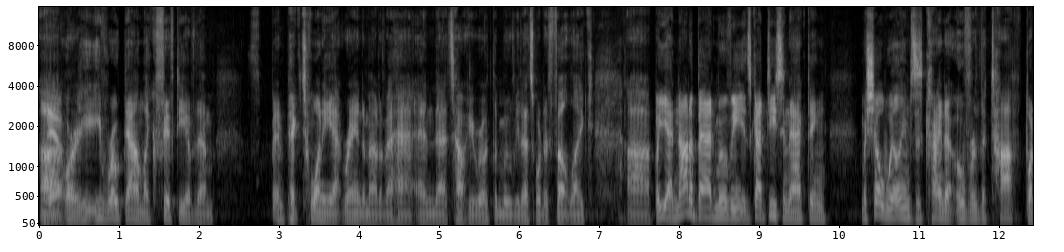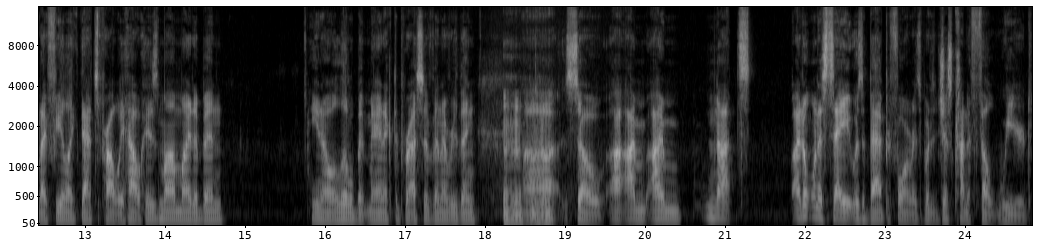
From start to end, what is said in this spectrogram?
Uh, Yeah. or he, he wrote down like 50 of them and picked 20 at random out of a hat and that's how he wrote the movie that's what it felt like uh, but yeah not a bad movie it's got decent acting michelle williams is kind of over the top but i feel like that's probably how his mom might have been you know a little bit manic depressive and everything. Uh, so I i'm i'm not i don't want to say it was a bad performance but it just kind of felt weird.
